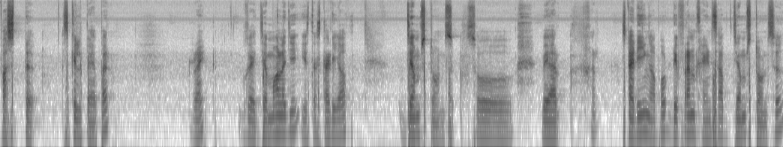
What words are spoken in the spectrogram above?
First skill paper. Right? Okay, gemology is the study of gemstones. So we are studying about different kinds of gemstones.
